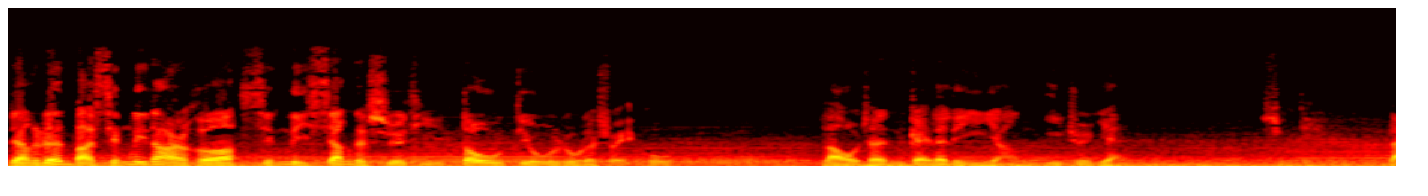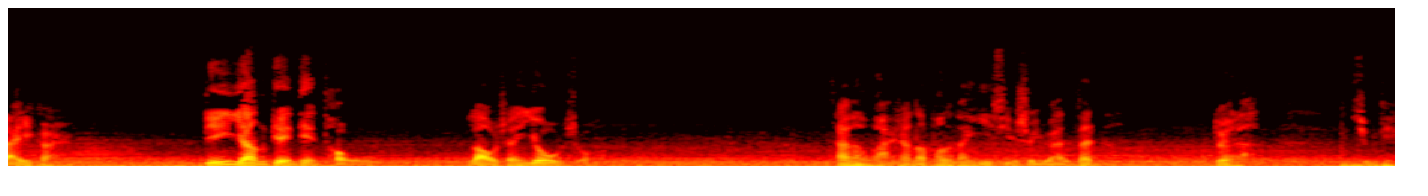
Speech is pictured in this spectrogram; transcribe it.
两人把行李袋和行李箱的尸体都丢入了水库。老陈给了林阳一支烟，兄弟，来一根。林阳点点头。老陈又说：“咱们晚上能碰在一起是缘分呢。对了，兄弟，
